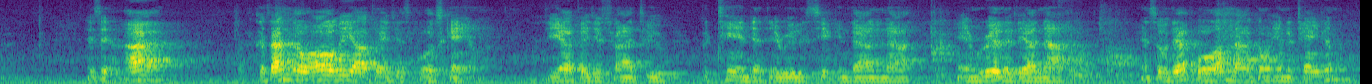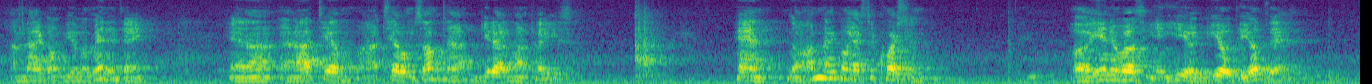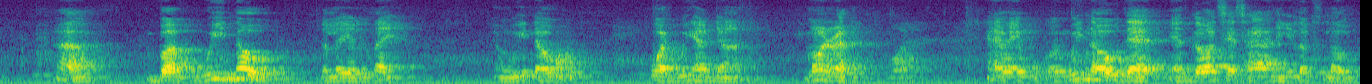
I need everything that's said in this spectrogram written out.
They said, I, because I know all they out there just for a scam. They out there just trying to pretend that they're really sick and down and out, and really they're not. And so therefore, I'm not going to entertain them. I'm not going to give them anything. And I, and I tell them, I tell them sometimes, get out of my face. And no, I'm not going to ask the question, are any of us in here guilty of that? Uh, but we know the lay of the land, and we know what we have done. Morning, Reverend. I mean, when we know that as God sits high and He looks low,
